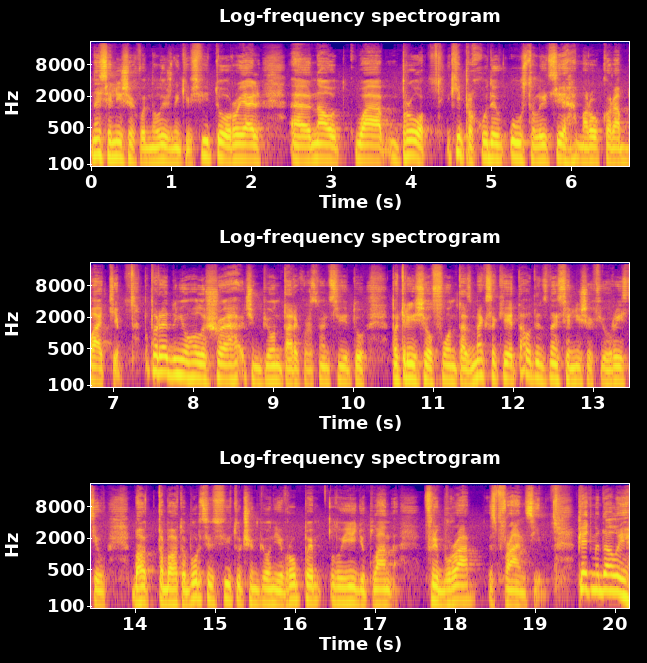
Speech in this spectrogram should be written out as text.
найсильніших воднолижників світу Рояль Науква Про, який проходив у столиці Марокко Рабатті. Попереду нього лише чемпіон та рекордсмен світу Патрісіо Фонта з Мексики та один з найсильніших фігуристів та багатоборців світу, чемпіон Європи Луї Дюплан Фрібура з Франції. П'ять медалей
